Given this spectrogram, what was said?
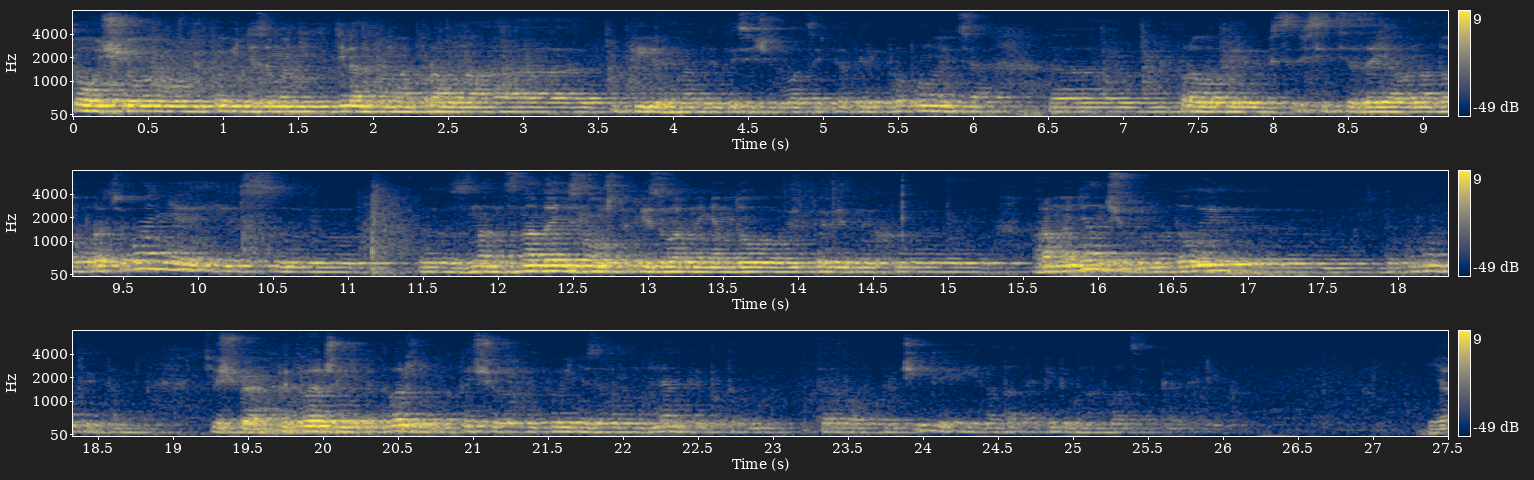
того, що відповідні земельні ділянки мають право на е, пільги на 2025 рік. Пропонується відправити всі всі ці заяви на доопрацювання і з, е, з з надань знову ж таки зверненням до відповідних е, громадян, щоб надали е, документи там ті, що підтверджені, підтверджені про те, що відповідні земельні ділянки потрібно- треба включити і надати пільгу на 25 рік. Я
